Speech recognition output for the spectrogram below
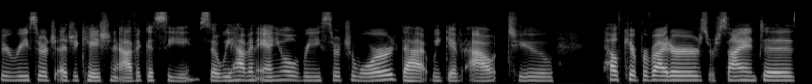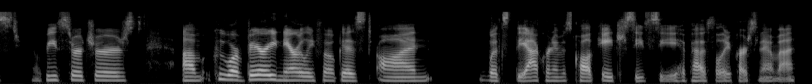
through research education advocacy. So we have an annual research award that we give out to healthcare providers or scientists, researchers um, who are very narrowly focused on what's the acronym is called HCC, hepatocellular carcinoma.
